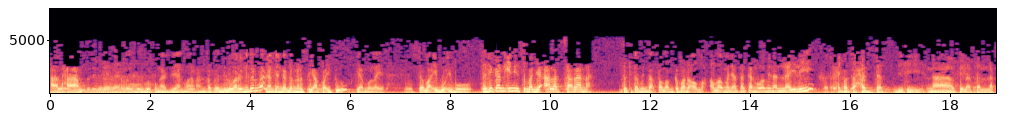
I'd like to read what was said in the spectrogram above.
Alhamdulillah. Ibu-ibu pengajian malam. Tapi di luar ini kan banyak yang gak ngerti apa itu ya mulai. Coba ibu-ibu, jadikan ini sebagai alat sarana. So kita minta tolong kepada Allah. Allah menyatakan wa minal laili fatahajjat bihi nafilatan lak.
